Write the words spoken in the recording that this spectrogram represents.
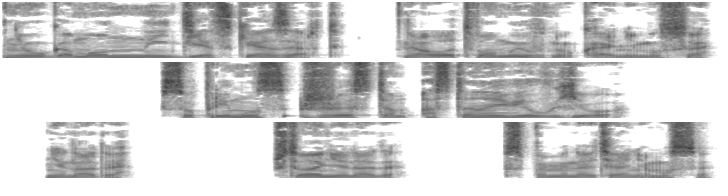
неугомонный детский азарт. Вот вам и внук Анимуса. Супримус жестом остановил его. Не надо. Что не надо? Вспоминать анимуса.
